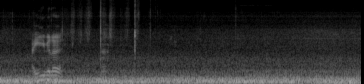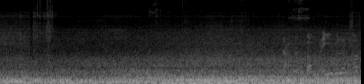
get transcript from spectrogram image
ตีไปเลย จากนั้นก็ตีไปเลยครับ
